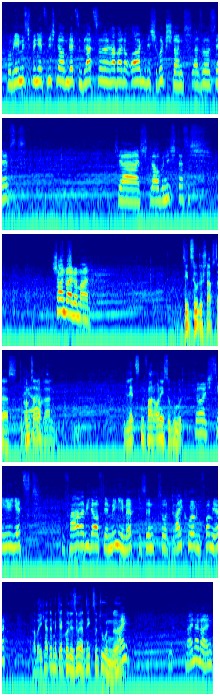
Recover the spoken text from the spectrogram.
Das Problem ist, ich bin jetzt nicht nur auf dem letzten Platz, sondern habe halt auch ordentlich Rückstand. Also selbst... Tja, ich glaube nicht, dass ich... Schauen wir einfach mal. Sieh zu, du schaffst das. Du kommst Ja. da noch ran. Die letzten fahren auch nicht so gut. So, ich sehe jetzt die Fahrer wieder auf der Minimap. Die sind so drei Kurven vor mir. Aber ich hatte mit der Kollision jetzt nichts zu tun, ne? Nein. Nein, nein, nein.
